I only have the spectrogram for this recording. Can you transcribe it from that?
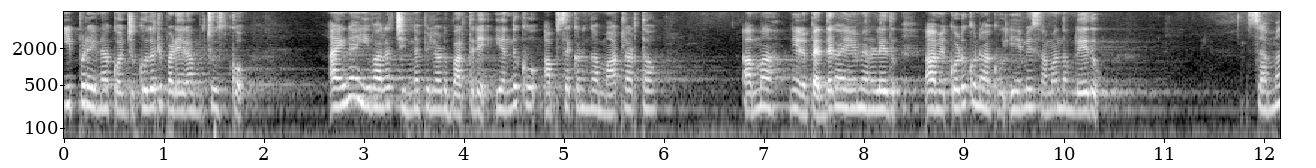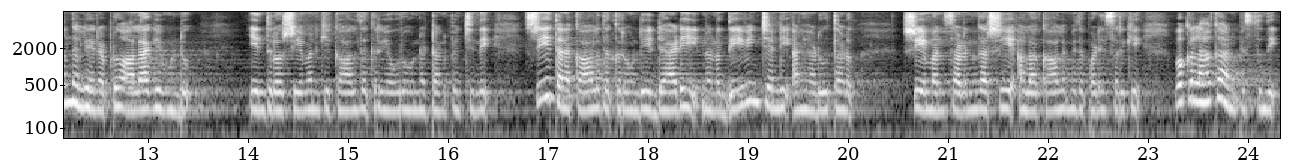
ఇప్పుడైనా కొంచెం కుదుటి పడేలా చూసుకో. అయినా ఇవాళ చిన్నపిల్లాడు బర్త్డే. ఎందుకు అపశకనంగా మాట్లాడతావు? అమ్మా నేను పెద్దగా ఏమీ అనలేదు. ఆమె కొడుకు నాకు ఏమీ సంబంధం లేదు. సంబంధం లేనప్పుడు అలాగే ఉండు. ఇందులో శ్రీమన్కి కాలు దగ్గర ఎవరు ఉన్నట్టు అనిపించింది. శ్రీ తన కాళ్ళ దగ్గర ఉండి డాడీ నన్ను దీవించండి అని అడుగుతాడు. శ్రీమన్ సడన్గా శ్రీ అలా కాళ్ళ మీద పడేసరికి ఒకలాగా అనిపిస్తుంది.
